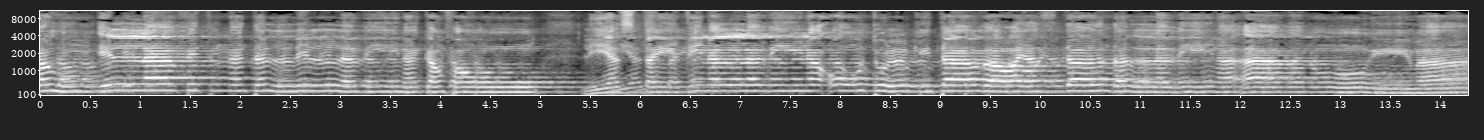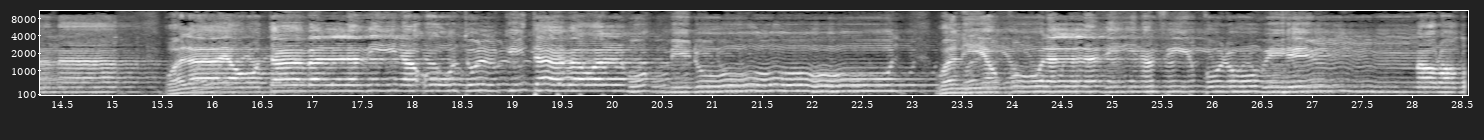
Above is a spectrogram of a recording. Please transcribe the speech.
عدتهم إلا فتنة للذين كفروا. ليستيقن الذين أوتوا الكتاب ويزداد الذين آمنوا إيمانا. ولا يرتاب الذين أوتوا الكتاب والمؤمنون. وليقول الذين في قلوبهم مرض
